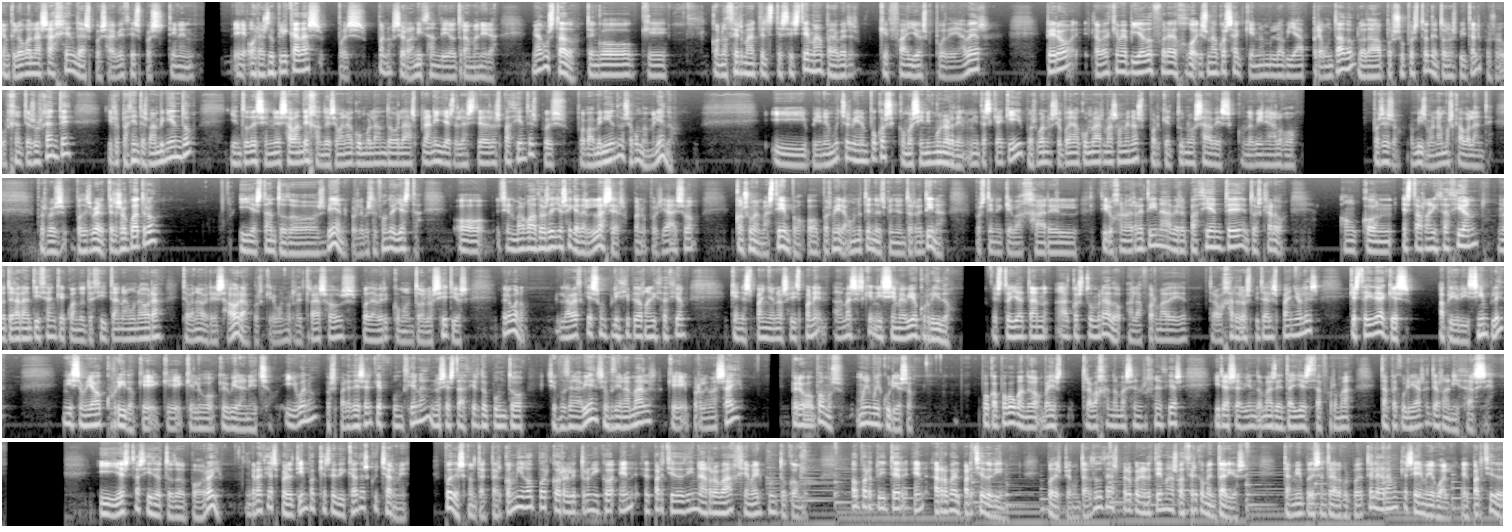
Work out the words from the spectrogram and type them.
Y aunque luego en las agendas, pues a veces pues tienen eh, horas duplicadas, pues bueno, se organizan de otra manera. Me ha gustado. Tengo que conocer más de este sistema para ver qué fallos puede haber pero la verdad es que me he pillado fuera de juego. Es una cosa que no me lo había preguntado, lo daba por supuesto que en todos los hospitales, pues urgente es urgente, y los pacientes van viniendo, y entonces en esa bandeja donde se van acumulando las planillas de la historia de los pacientes, pues, pues van viniendo según van viniendo. Y vienen muchos, vienen pocos, como sin ningún orden. Mientras que aquí, pues bueno, se pueden acumular más o menos porque tú no sabes cuando viene algo. Pues eso, lo mismo, la mosca volante. Pues, pues puedes ver tres o cuatro y están todos bien, pues le ves el fondo y ya está. O, sin embargo, a dos de ellos hay que darle láser. Bueno, pues ya eso consume más tiempo. O pues mira, uno tiene desprendimiento de retina, pues tiene que bajar el cirujano de retina, a ver el paciente. Entonces, claro, aun con esta organización no te garantizan que cuando te citan a una hora te van a ver esa hora, porque bueno, retrasos puede haber como en todos los sitios. Pero bueno, la verdad es que es un principio de organización que en España no se dispone. Además es que ni se me había ocurrido. Estoy ya tan acostumbrado a la forma de trabajar del hospital españoles que esta idea que es a priori simple, ni se me había ocurrido que, lo, que lo hubieran hecho. Y bueno, pues parece ser que funciona. No sé hasta cierto punto si funciona bien, si funciona mal, qué problemas hay. Pero vamos, muy muy curioso. Poco a poco, cuando vayas trabajando más en urgencias, irás sabiendo más detalles de esta forma tan peculiar de organizarse. Y esto ha sido todo por hoy. Gracias por el tiempo que has dedicado a escucharme. Puedes contactar conmigo por correo electrónico en elparchedodin.gmail.com o por Twitter en elparchedodin. Puedes preguntar dudas, proponer temas o hacer comentarios. También puedes entrar al grupo de Telegram que se llama igual, El Parche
